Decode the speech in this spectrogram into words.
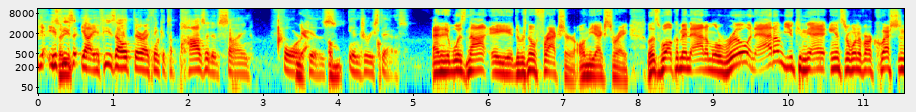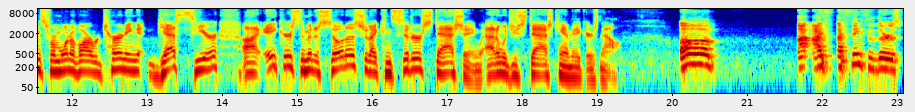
Yeah, if so he's yeah, if he's out there, I think it's a positive sign for yeah, his um, injury status and it was not a there was no fracture on the x-ray. Let's welcome in adam larue. And adam you can a- answer one of our questions from one of our returning guests here. Uh, akers to minnesota should i consider stashing? Adam would you stash cam akers now? Uh i i, I think that there's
